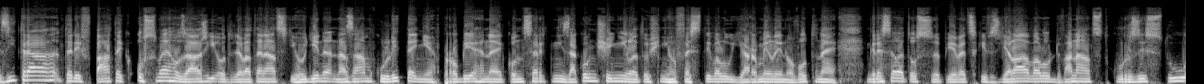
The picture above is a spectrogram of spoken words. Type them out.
Zítra, tedy v pátek 8. září od 19 hodin na zámku Liteň proběhne koncertní zakončení letošního festivalu Jarmily Novotné, kde se letos pěvecky vzdělávalo 12 kurzistů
